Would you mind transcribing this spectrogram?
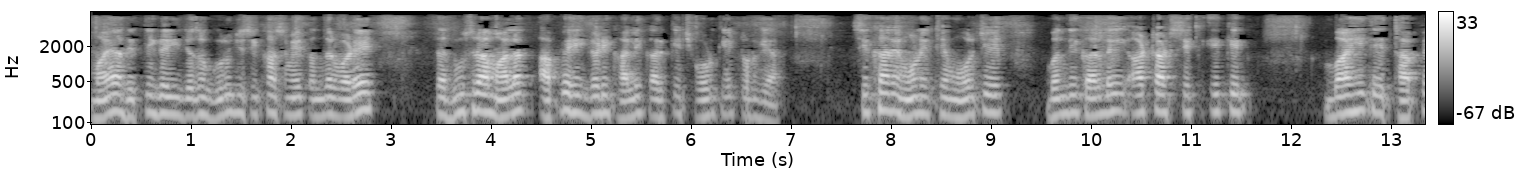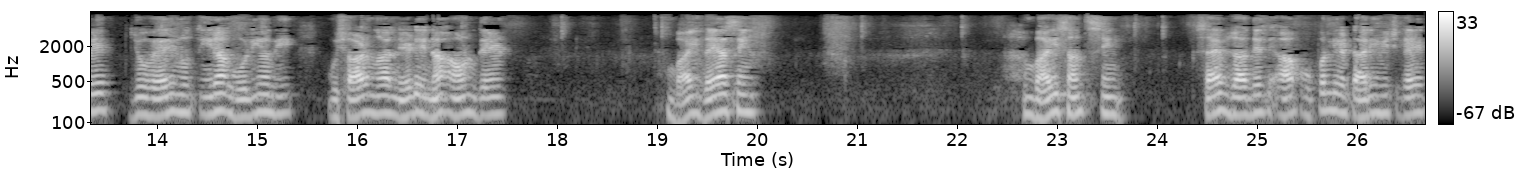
ਮਾਇਆ ਦਿੱਤੀ ਗਈ। ਜਦੋਂ ਗੁਰੂ ਜੀ ਸਿੱਖਾਂ ਸਮੇਤ ਅੰਦਰ ਵੜੇ, ਤਾਂ ਦੂਸਰਾ ਮਾਲਕ ਆਪੇ ਹੀ ਗੜੀ ਖਾਲੀ ਕਰਕੇ ਛੋੜ ਕੇ ਟੁਰ ਗਿਆ। ਸਿੱਖਾਂ ਨੇ ਹੁਣ ਇੱਥੇ ਮੋਰਚੇ, ਬੰਦੀ ਕਰ ਲਈ। 8-8 ਸਿੱਖ ਇੱਕ ਇੱਕ ਬਾਹੀ ਤੇ ਥਾਪੇ, ਜੋ ਵੈਰੀ ਨੂੰ ਤੀਰਾਂ ਗੋਲੀਆਂ ਦੀ ਉਛਾੜ ਨਾਲ ਨੇੜੇ ਨਾ ਆਉਣ ਦੇਣ। ਭਾਈ ਦਇਆ ਸਿੰਘ। ਭਾਈ ਸੰਤ ਸਿੰਘ। ਸਾਹਿਬਜ਼ਾਦੇ ਤੇ ਆਪ ਉੱਪਰਲੀ ਅਟਾਰੀ ਵਿੱਚ ਗਏ।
